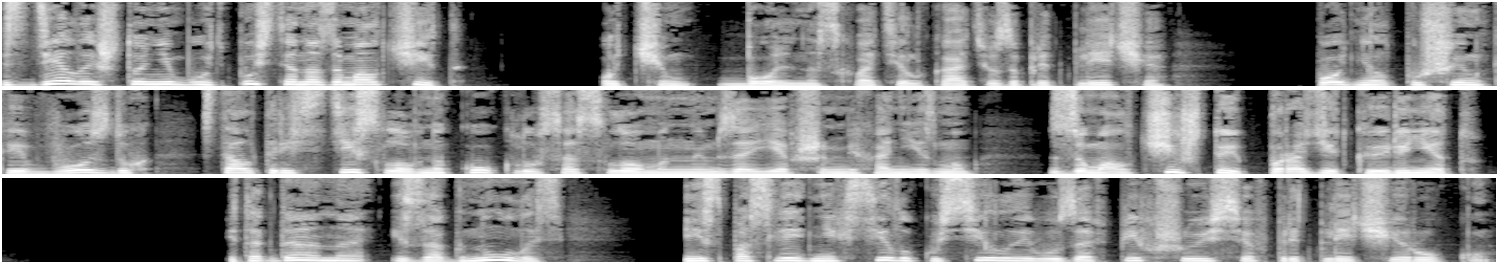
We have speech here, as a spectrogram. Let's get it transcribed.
«Сделай что-нибудь, пусть она замолчит!» Отчим больно схватил Катю за предплечье, поднял пушинкой в воздух, стал трясти, словно куклу со сломанным заевшим механизмом. «Замолчишь ты, паразитка, или нет?» И тогда она изогнулась и из последних сил укусила его за впившуюся в предплечье руку.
